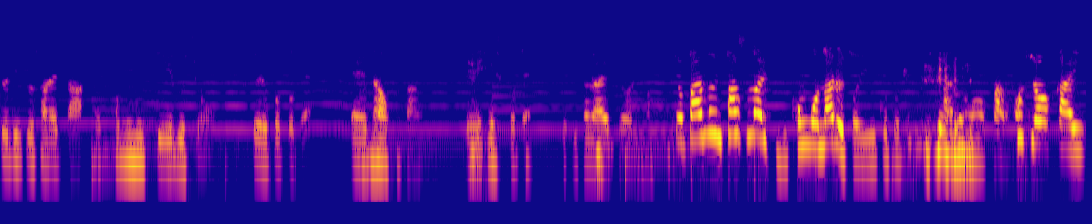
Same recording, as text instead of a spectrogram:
設立された、えーコミュニティ部長ということで、えー、直子さん、えーはいゲストで来ていただいております。一応番組パーソナリティに今後なるということで、あの、まあ、ご紹介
